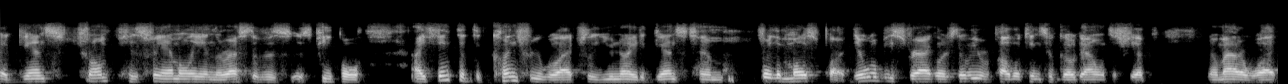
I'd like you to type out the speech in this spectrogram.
against Trump, his family, and the rest of his, his people, I think that the country will actually unite against him for the most part. There will be stragglers. There'll be Republicans who go down with the ship, no matter what.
